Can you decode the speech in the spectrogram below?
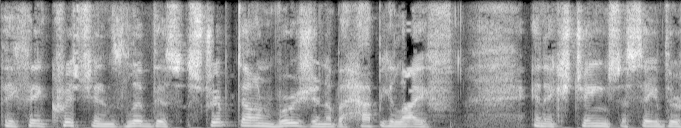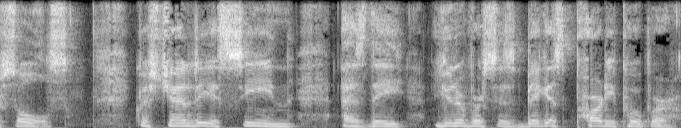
they think Christians live this stripped down version of a happy life in exchange to save their souls. Christianity is seen as the universe's biggest party pooper.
